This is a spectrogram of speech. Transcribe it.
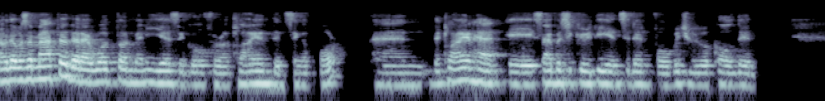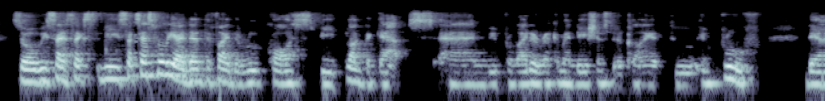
Now, there was a matter that I worked on many years ago for a client in Singapore, and the client had a cybersecurity incident for which we were called in. So we, we successfully identified the root cause, we plugged the gaps, and we provided recommendations to the client to improve their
